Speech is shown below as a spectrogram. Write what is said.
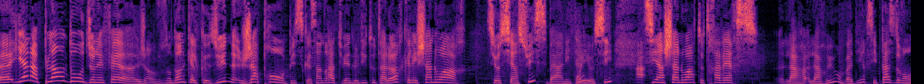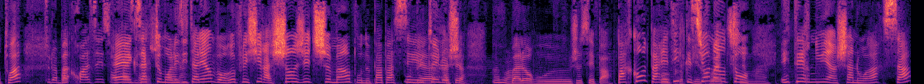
euh, il y en a plein d'autres. J'en ai fait, euh, je vous en donne quelques-unes. J'apprends, puisque Sandra, tu viens de le dire tout à l'heure, que les chats noirs, c'est aussi en Suisse, ben, en Italie aussi. Ah. Si un chat noir te traverse la, la rue, on va dire, s'il passe devant toi, Tu dois Bah, pas croiser son passage. exactement, Voilà. les Italiens vont réfléchir à changer de chemin pour ne pas passer Ou buter euh, le. Ah, Ou voilà. bah alors, euh, je sais pas. Par contre, paraît-il que si on entend éternuer un chat noir, ça,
